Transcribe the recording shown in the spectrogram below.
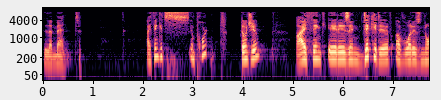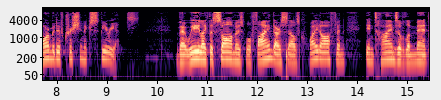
lament. I think it's important, don't you? I think it is indicative of what is normative Christian experience that we, like the psalmist, will find ourselves quite often in times of lament.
